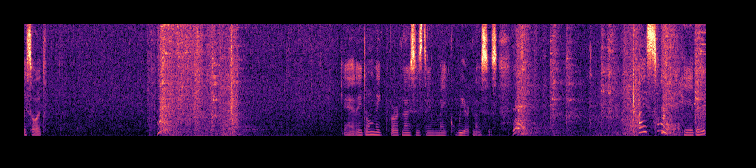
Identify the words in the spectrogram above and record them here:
I saw it. Yeah, they don't make bird noises, they make weird noises. I saw it hit it.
